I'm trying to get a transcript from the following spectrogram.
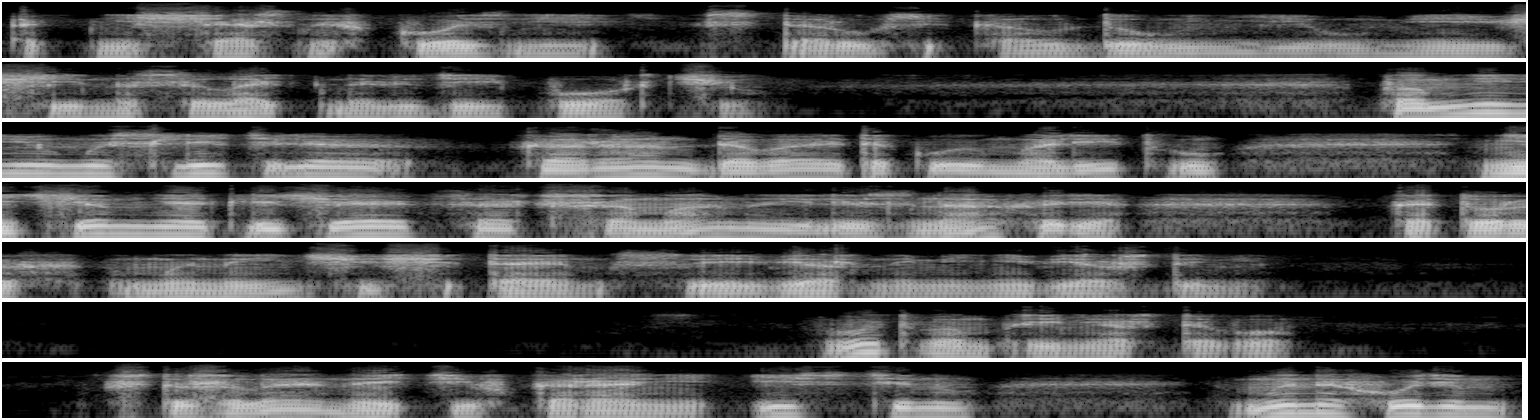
от несчастных козней старухи-колдуньи, умеющей насылать на людей порчу. По мнению мыслителя, Коран, давая такую молитву, ничем не отличается от шамана или знахаря, которых мы нынче считаем суеверными невеждами. Вот вам пример того, что, желая найти в Коране истину, мы находим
